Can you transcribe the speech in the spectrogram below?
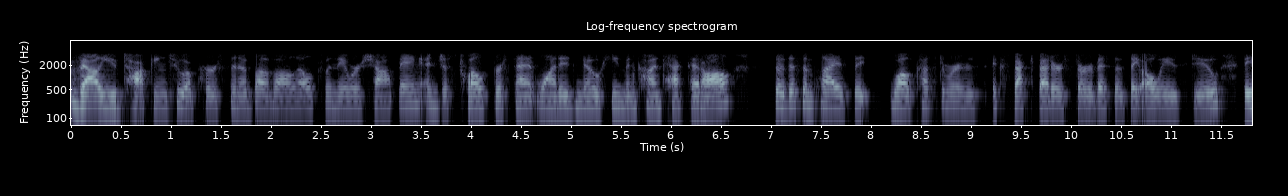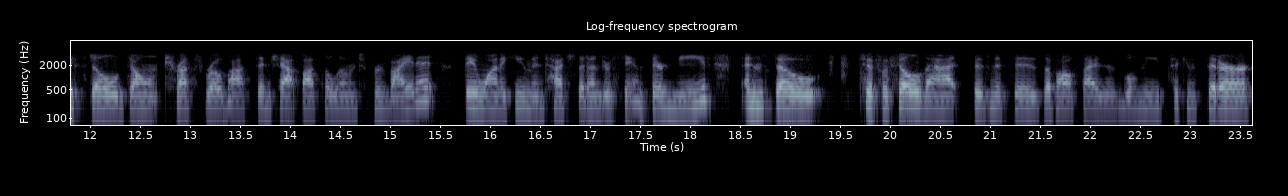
valued talking to a person above all else when they were shopping and just 12% wanted no human contact at all. So this implies that while customers expect better service as they always do, they still don't trust robots and chatbots alone to provide it. They want a human touch that understands their need. And so to fulfill that, businesses of all sizes will need to consider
